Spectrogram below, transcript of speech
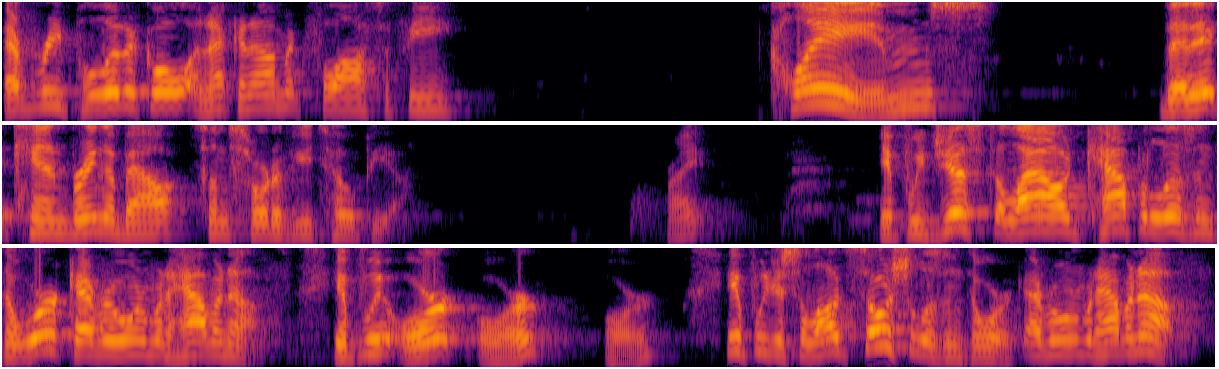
Every political and economic philosophy claims that it can bring about some sort of utopia, right? If we just allowed capitalism to work, everyone would have enough. If we, or, or, or, if we just allowed socialism to work, everyone would have enough.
